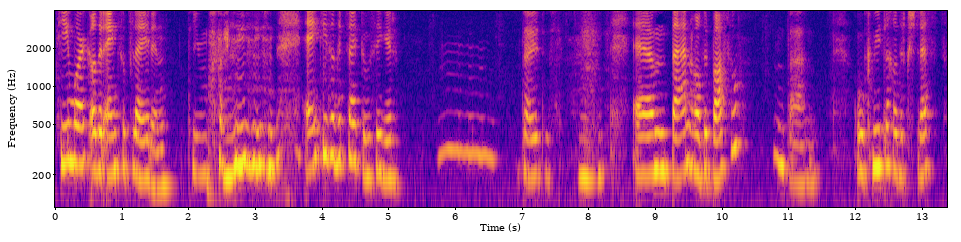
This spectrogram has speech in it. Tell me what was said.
Teamwork oder Einzelplayerin? Teamwork. 80s oder 2000er? Beides. ähm, Bern oder Basel? Bern. Und gemütlich oder gestresst?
